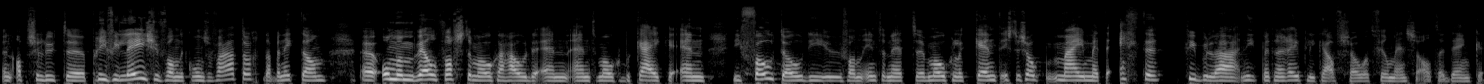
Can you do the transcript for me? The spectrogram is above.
een absolute privilege van de conservator, dat ben ik dan, om hem wel vast te mogen houden en, en te mogen bekijken. En die foto die u van internet mogelijk kent, is dus ook mij met de echte fibula, niet met een replica of zo, wat veel mensen altijd denken.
